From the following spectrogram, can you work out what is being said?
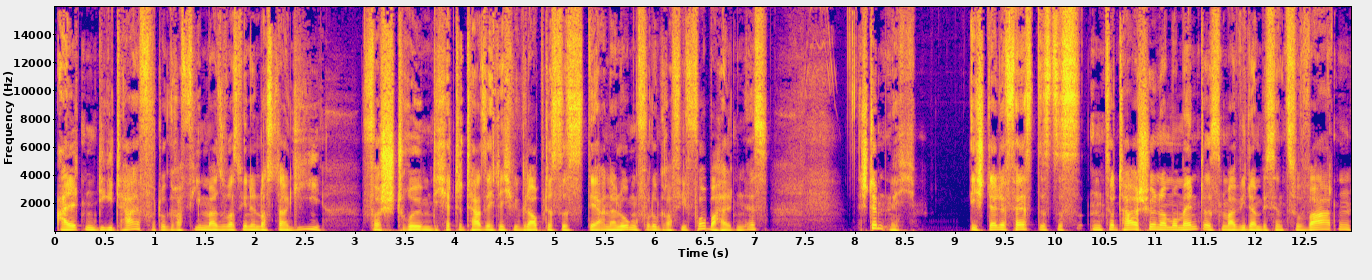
alten Digitalfotografie mal sowas wie eine Nostalgie verströmt. Ich hätte tatsächlich geglaubt, dass das der analogen Fotografie vorbehalten ist. Stimmt nicht. Ich stelle fest, dass das ein total schöner Moment ist, mal wieder ein bisschen zu warten.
